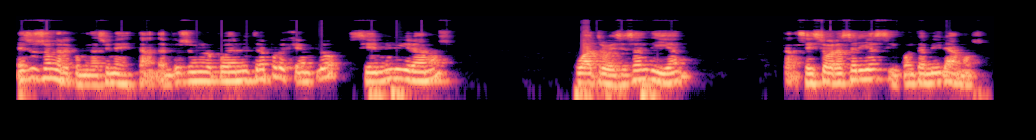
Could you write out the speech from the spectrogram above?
Esas son las recomendaciones estándar. Entonces uno lo puede administrar, por ejemplo, 100 miligramos 4 veces al día. Cada 6 horas sería 50 miligramos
